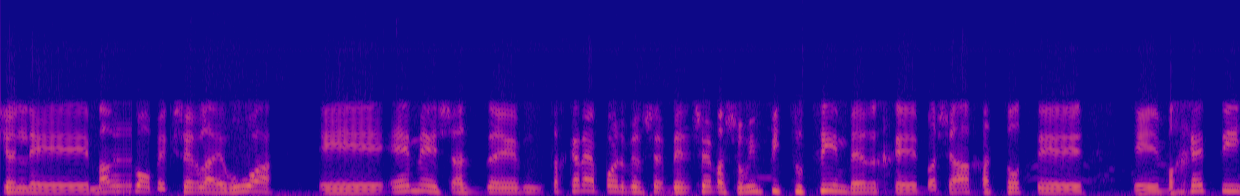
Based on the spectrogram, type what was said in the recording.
של אה, מריבור בהקשר לאירוע. אה, אמש, אז אה, שחקני הפועל באר שבע שומעים פיצוצים בערך בשעה חצות וחצי,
